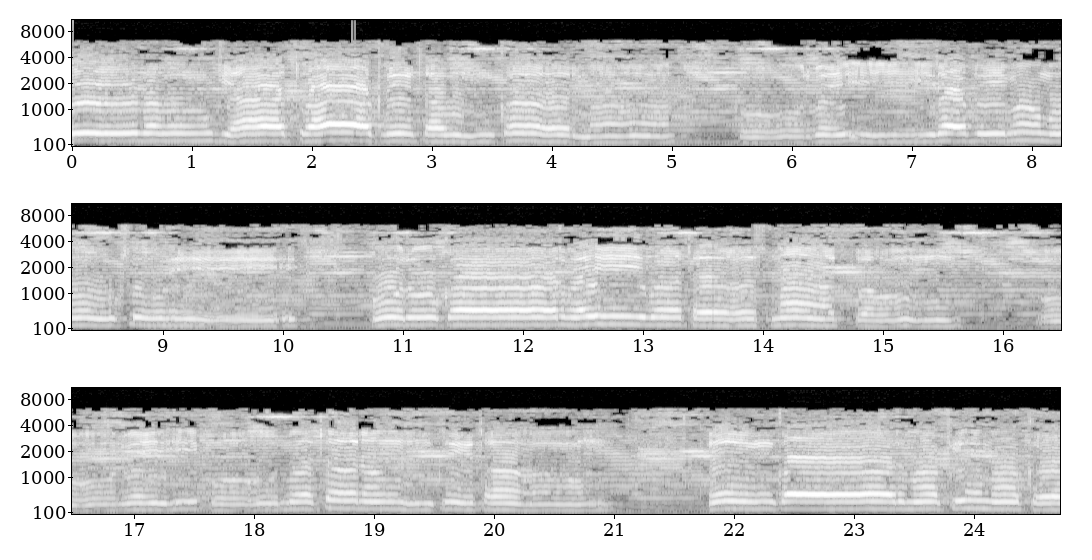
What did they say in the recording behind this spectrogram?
एवं ज्ञात्वा कृतं कर्म। पूर्वैरपि मुमुक्षुभिः कुरु कर्मैव तस्मात् त्वम् पूर्वैः पूर्वतरम् कृताम् किं कर्म किमकर्मेति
